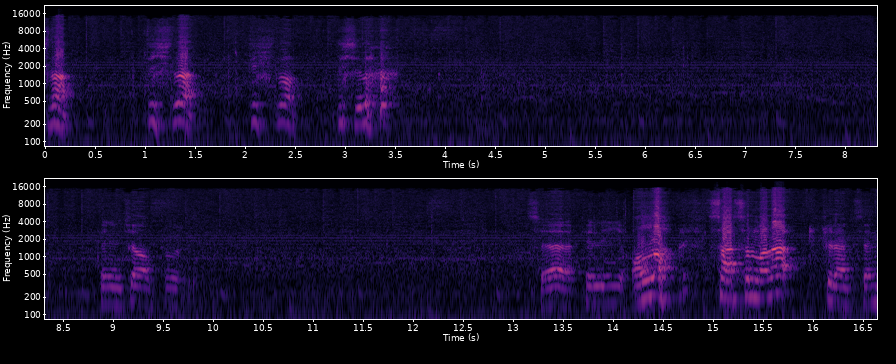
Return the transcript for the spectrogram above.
Dışla. Dışla. Dışla. Dışla. Benimki altı vuruyor. Çekilin. Allah sarsılmana tükürem seni.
